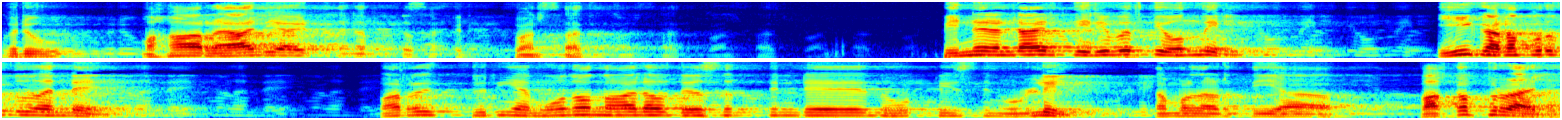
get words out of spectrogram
ഒരു മഹാറാലിയായിട്ട് തന്നെ നമുക്ക് സംഘടിപ്പിക്കുവാൻ സാധിക്കും പിന്നെ രണ്ടായിരത്തി ഇരുപത്തി ഒന്നിൽ ഈ കടപ്പുറത്ത് തന്നെ വളരെ ചുരുങ്ങിയ മൂന്നോ നാലോ ദിവസത്തിന്റെ നോട്ടീസിനുള്ളിൽ നമ്മൾ നടത്തിയ വഖഫ് റാലി.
